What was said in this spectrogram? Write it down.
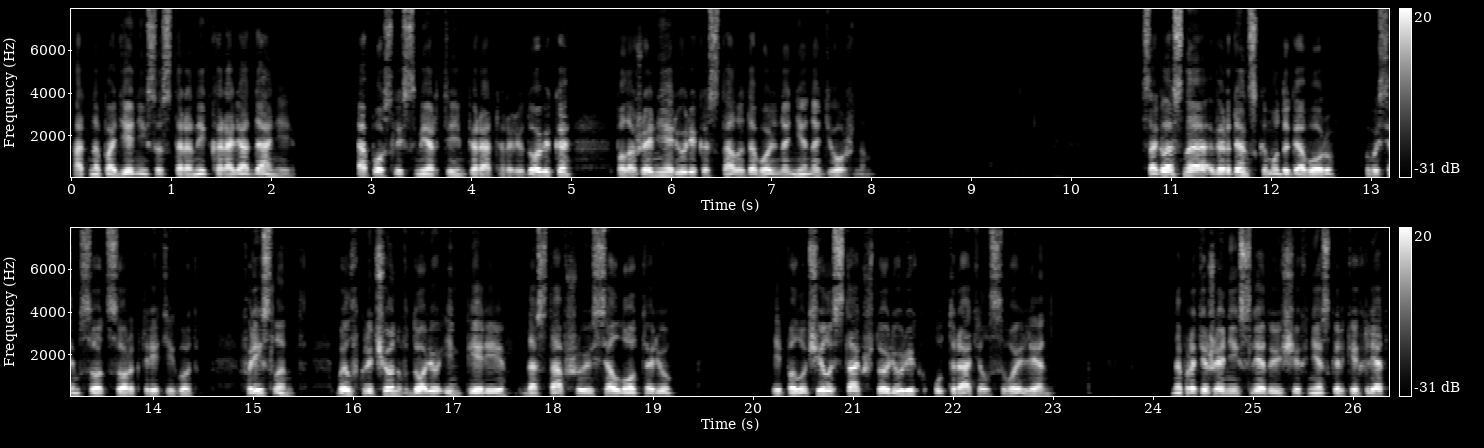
от нападений со стороны короля Дании, а после смерти императора Людовика положение Рюрика стало довольно ненадежным. Согласно Верденскому договору, 843 год, Фрисланд был включен в долю империи, доставшуюся Лотарю, и получилось так, что Рюрик утратил свой лен. На протяжении следующих нескольких лет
